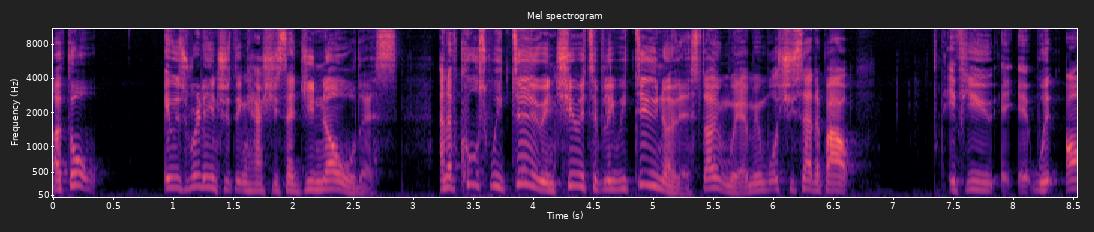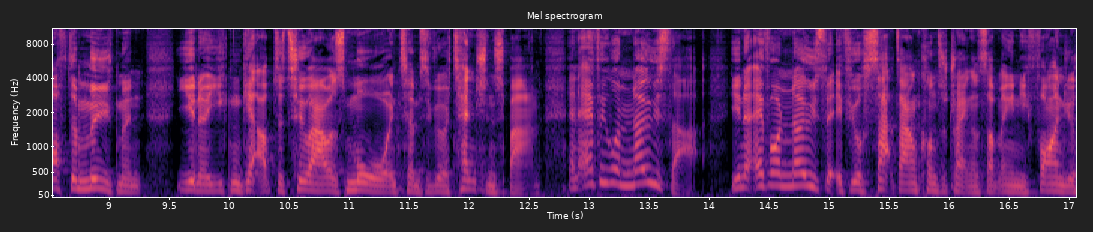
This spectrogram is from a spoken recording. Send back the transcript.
I thought it was really interesting how she said, "You know all this," and of course we do. Intuitively, we do know this, don't we? I mean, what she said about if you it, with after movement you know you can get up to two hours more in terms of your attention span. And everyone knows that. You know everyone knows that if you're sat down concentrating on something and you find your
